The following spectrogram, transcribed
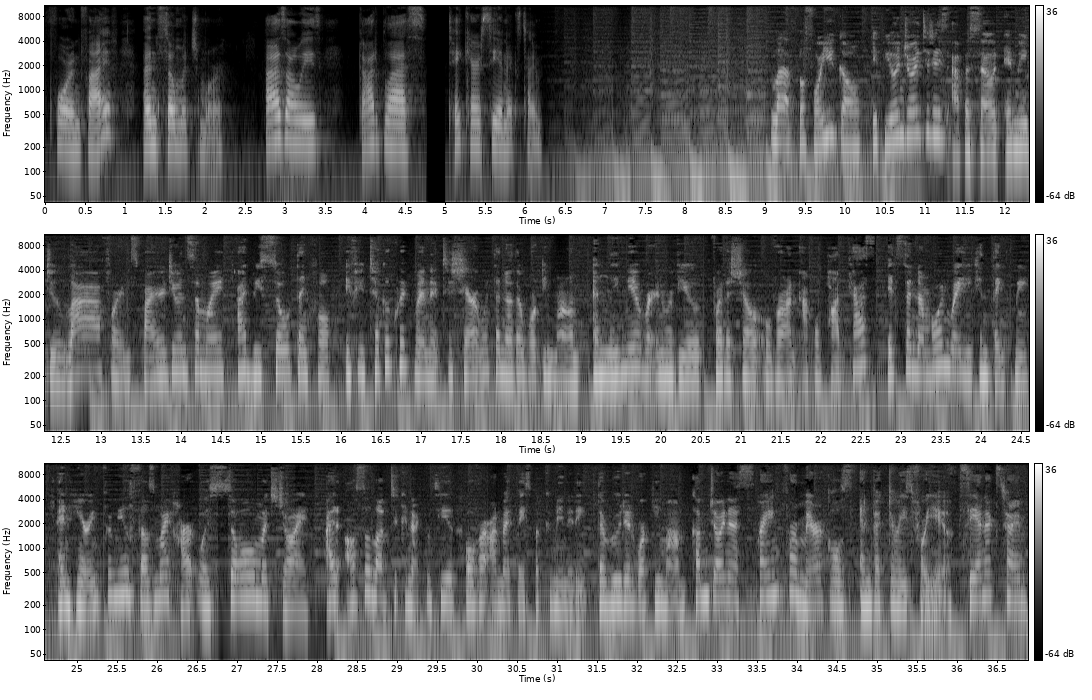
four and five and so much more. As always, God bless. Take care. See you next time. Love, before you go, if you enjoyed today's episode, it made you laugh or inspired you in some way, I'd be so thankful if you took a quick minute to share it with another working mom and leave me a written review for the show over on Apple Podcasts. It's the number one way you can thank me, and hearing from you fills my heart with so much joy. I'd also love to connect with you over on my Facebook community, The Rooted Working Mom. Come join us, praying for miracles and victories for you. See you next time.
